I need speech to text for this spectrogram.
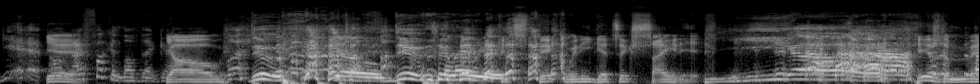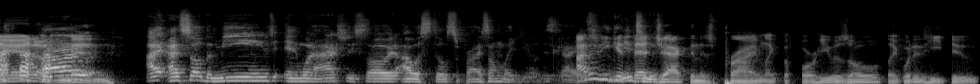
Yeah, Yeah. Oh, I fucking love that guy. Yo, Like- Dude, Yo, dude, hilarious. gets thick when he gets excited. yo. He is the man of men. I, I saw the memes, and when I actually saw it, I was still surprised. I'm like, yo, this guy. How is did he get that it. jacked in his prime, like before he was old? Like, what did he do?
